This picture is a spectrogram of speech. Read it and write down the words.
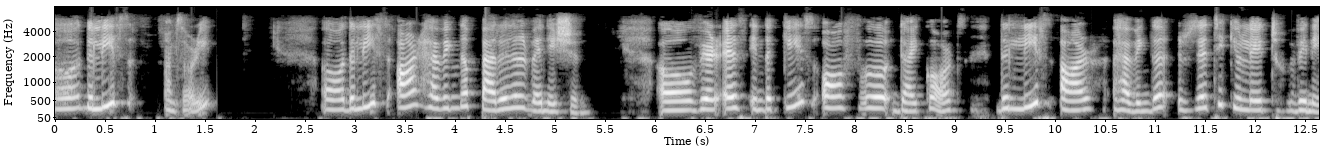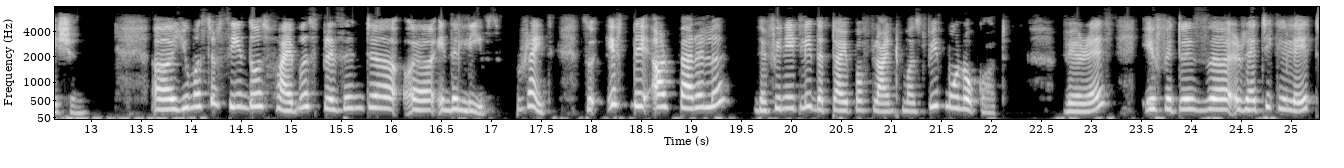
uh, the leaves I'm sorry uh, the leaves are having the parallel venation. Uh, whereas in the case of uh, dicots the leaves are having the reticulate venation. Uh, you must have seen those fibers present uh, uh, in the leaves. Right. So if they are parallel definitely the type of plant must be monocot whereas if it is uh, reticulate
